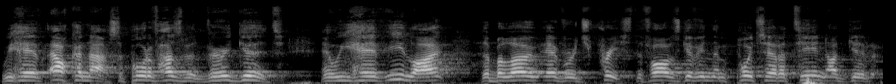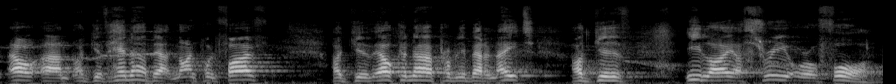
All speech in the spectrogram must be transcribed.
We have Elkanah, supportive husband, very good. And we have Eli, the below average priest. If I was giving them points out of 10, I'd give, El, um, I'd give Hannah about 9.5. I'd give Elkanah probably about an 8. I'd give Eli a 3 or a 4.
